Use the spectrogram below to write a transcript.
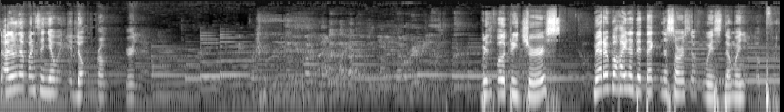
So ano napansin niyo when you look from your left? Willful creatures. Meron ba kayo na-detect na source of wisdom when you look from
